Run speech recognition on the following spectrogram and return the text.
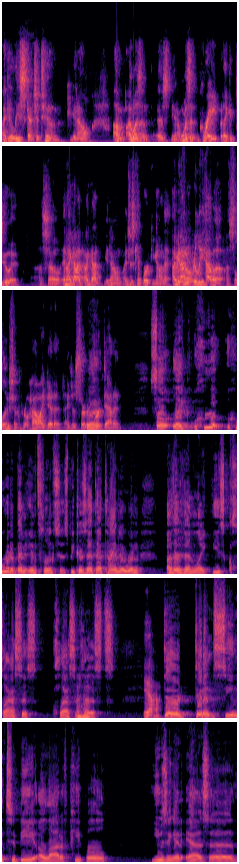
I could at least sketch a tune. You know, um, I wasn't as you know, wasn't great, but I could do it. So, and I got, I got, you know, I just kept working on it. I mean, I don't really have a, a solution for how I did it. I just sort of right. worked at it. So, like, who who would have been influences? Because at that time, there wouldn't, other than like these classes, classicalists. Mm-hmm. Yeah. There didn't seem to be a lot of people using it as a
